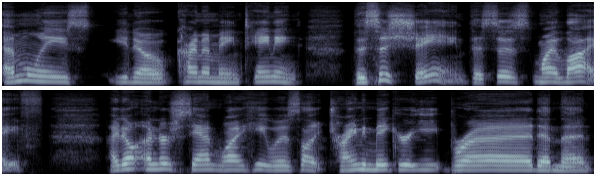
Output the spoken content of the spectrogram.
Emily's, you know, kind of maintaining this is Shane. This is my life. I don't understand why he was like trying to make her eat bread. And then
